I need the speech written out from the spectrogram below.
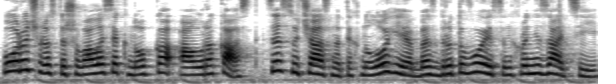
Поруч розташувалася кнопка AuraCast. Це сучасна технологія бездротової синхронізації,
